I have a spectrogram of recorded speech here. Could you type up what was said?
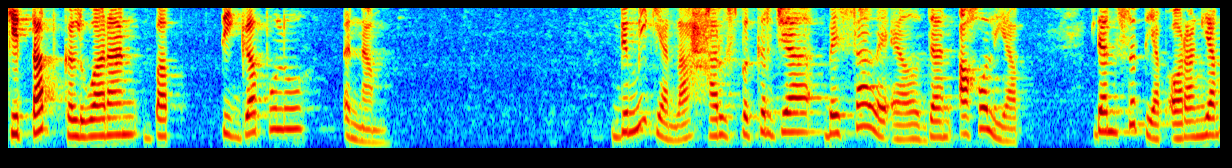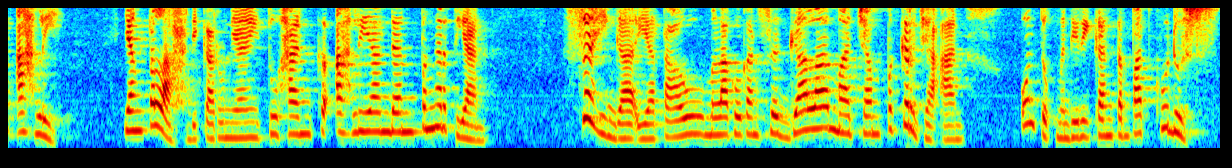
Kitab Keluaran bab 36 Demikianlah harus bekerja Besaleel dan Aholiab dan setiap orang yang ahli yang telah dikaruniai Tuhan keahlian dan pengertian sehingga ia tahu melakukan segala macam pekerjaan untuk mendirikan tempat kudus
